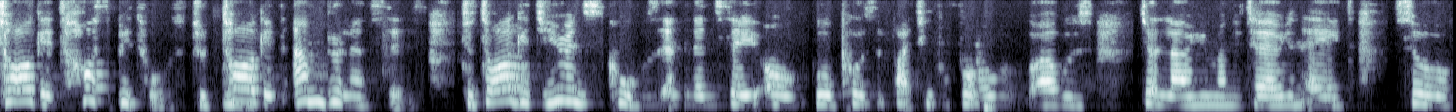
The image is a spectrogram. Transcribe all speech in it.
target hospitals, to mm-hmm. target ambulances, to target UN schools, and then say, oh, we'll pause the fighting for four hours to allow humanitarian aid. So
